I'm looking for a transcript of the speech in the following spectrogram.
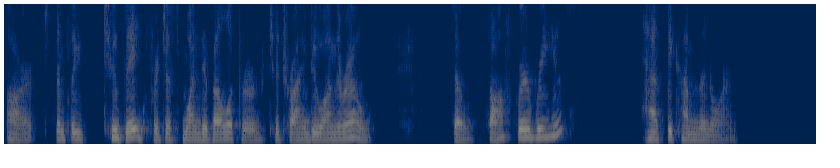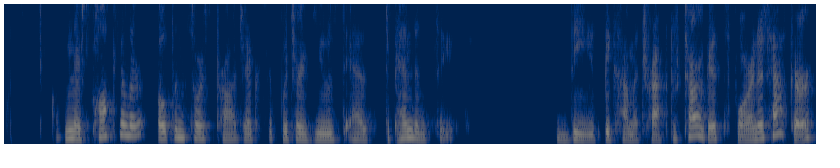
are simply too big for just one developer to try and do on their own. So software reuse has become the norm. And there's popular open source projects which are used as dependencies. These become attractive targets for an attacker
